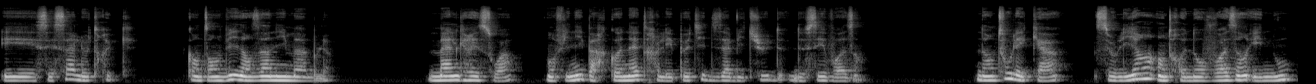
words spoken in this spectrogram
Et c'est ça le truc, quand on vit dans un immeuble. Malgré soi, on finit par connaître les petites habitudes de ses voisins. Dans tous les cas, ce lien entre nos voisins et nous,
